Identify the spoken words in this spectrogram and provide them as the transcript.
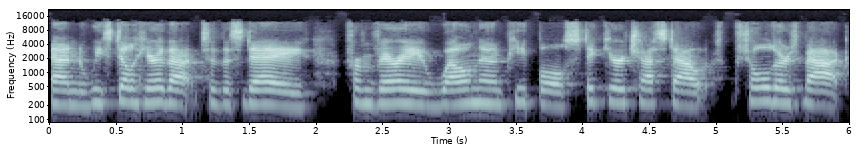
And we still hear that to this day from very well known people stick your chest out, shoulders back.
